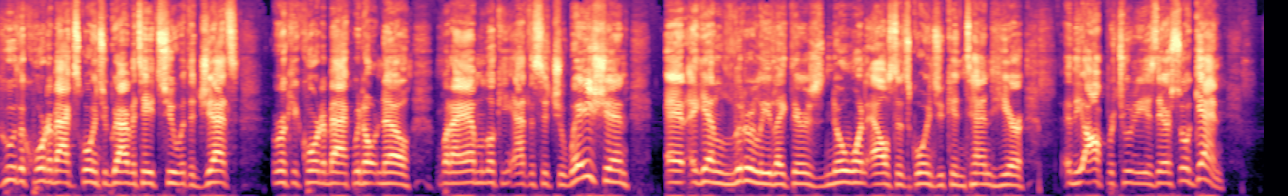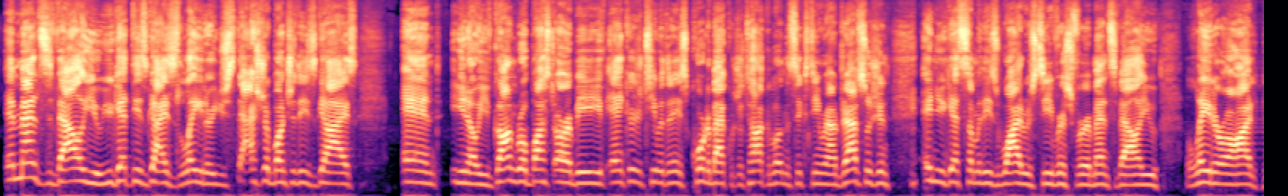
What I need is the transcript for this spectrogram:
who the quarterback's going to gravitate to with the Jets. Rookie quarterback, we don't know. But I am looking at the situation. And again, literally, like there's no one else that's going to contend here. And the opportunity is there. So again, immense value. You get these guys later. You stash a bunch of these guys and you know you've gone robust RB, you've anchored your team with an ace quarterback, which we'll talk about in the 16 round draft solution, and you get some of these wide receivers for immense value later on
